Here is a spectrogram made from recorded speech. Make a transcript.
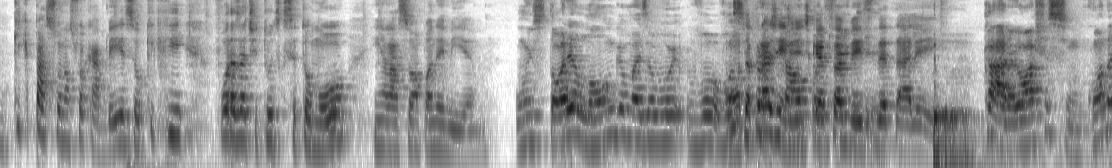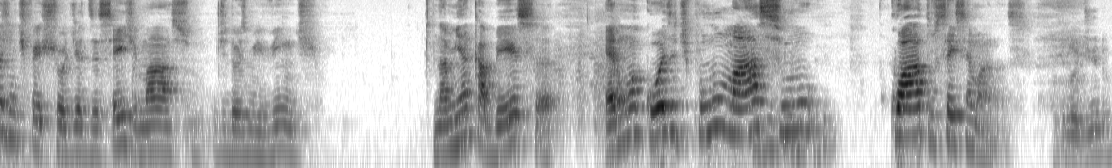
o que, que passou na sua cabeça? O que, que foram as atitudes que você tomou em relação à pandemia? Uma história longa, mas eu vou, vou, vou Conta pra gente, a gente quer saber aqui. esse detalhe aí. Cara, eu acho assim, quando a gente fechou dia 16 de março de 2020, na minha cabeça era uma coisa tipo no máximo quatro, seis semanas. Iludido.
